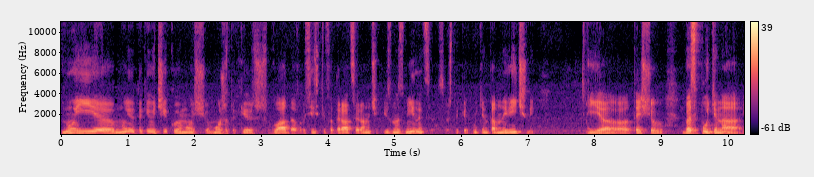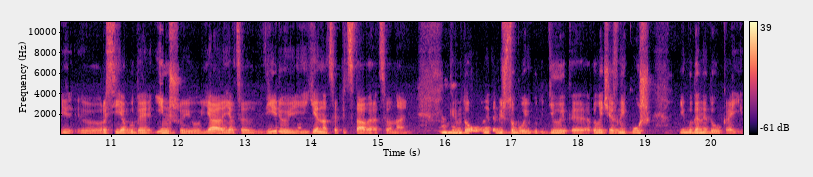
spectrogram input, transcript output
Ну і е, ми таки очікуємо, що може таки ж влада в Російській Федерації рано чи пізно зміниться. Все ж таки Путін там не вічний. І е, те, що без Путіна е, Росія буде іншою, я, я в це вірю і є на це підстави раціональні. Крім того, вони там між собою будуть ділити величезний куш, і буде не до України.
